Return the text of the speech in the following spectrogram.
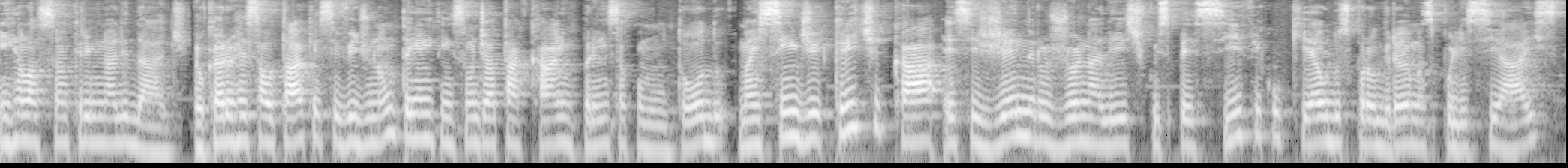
em relação à criminalidade. Eu quero ressaltar que esse vídeo não tem a intenção de atacar a imprensa como um todo, mas sim de criticar esse gênero jornalístico específico que é o dos programas policiais,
